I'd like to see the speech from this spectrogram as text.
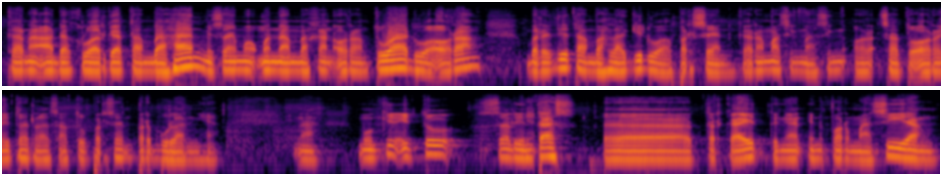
karena ada keluarga tambahan, misalnya mau menambahkan orang tua dua orang, berarti tambah lagi dua persen. Karena masing-masing satu orang itu adalah satu persen per bulannya. Nah, mungkin itu selintas uh, terkait dengan informasi yang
